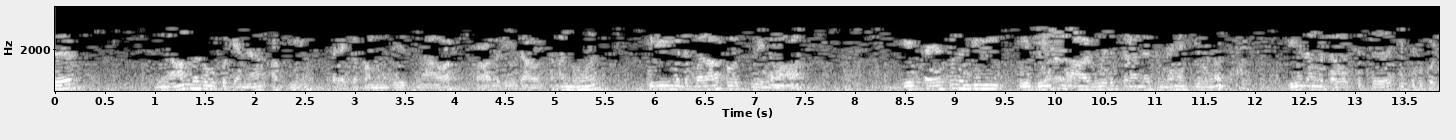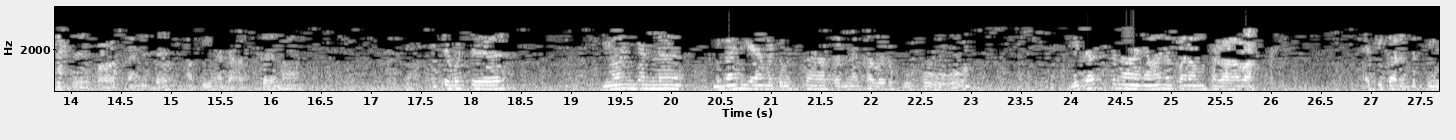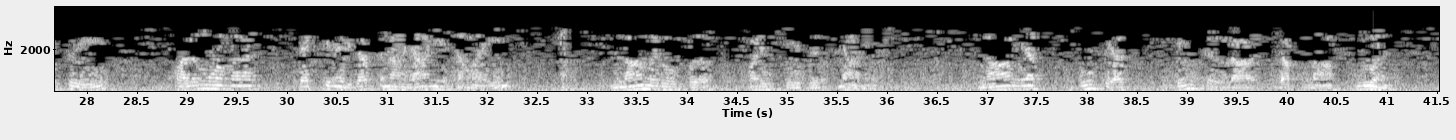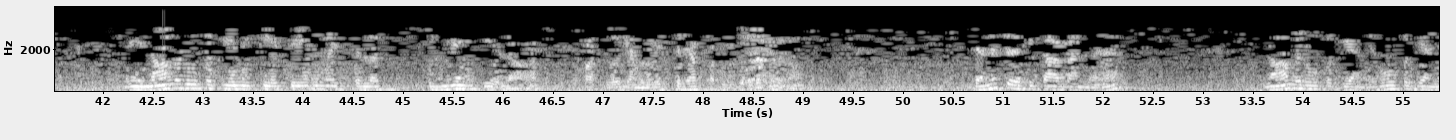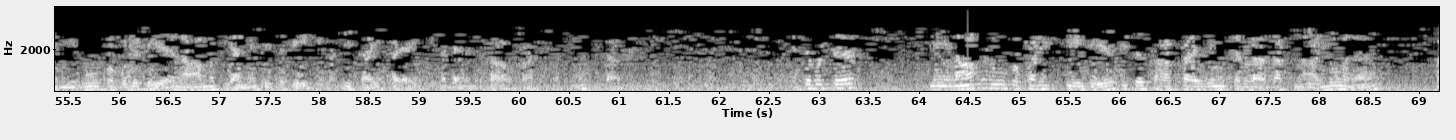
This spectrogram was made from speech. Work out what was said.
නාම රූප ගැන අපි ඒක පමණ දේශනාවක් කාල වේලාවට අනුව කිරීමට බලාපොරොත්තු වෙනවා. ඒ පැයතුලදී මේ දේශනාව විවර කරන්නට නැහැ කියුණත් ඊළඟ දවසට ඉදිරි කොටස පවත්වන්නට අපි අදහස් කරනවා. එතකොට නිවන් යන නිවන් යාමට උත්සාහ කරන කවරෙකු හෝ විදර්ශනා ඥාන පරම්පරාවක් ඇති කරද තේසුයි පළමුවම දැක්කෙන විදර්ශනා ඥානය තමයි නාම රූප පරිච්ඡේද ඥානය. නාමයක් රූපයක් වෙන කරලා දක්නා නුවණ. මේ නාම රූප කියන එකේ තේරුම ඉස්සෙල්ලා සිහියෙන් කියලා පස්ව ගැඹුරු විස්තරයක් අපි කරනවා. දැනට හිතා ගන්න නාම රූප කියන්නේ රූප කියන්නේ මේ රූප බුද්ධය නාම කියන්නේ සිතේ කියලා. ඒකයි කයයි කියලා දැනෙන සාවකාශයක්. එතකොට මේ නාම රූප පරිච්ඡේදය සිත සාකය වෙන කරලා දක්නා නුවණ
